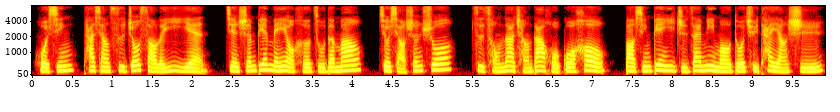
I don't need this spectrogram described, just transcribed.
火星。他向四周扫了一眼，见身边没有合族的猫，就小声说：“自从那场大火过后，豹星便一直在密谋夺取太阳石。”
